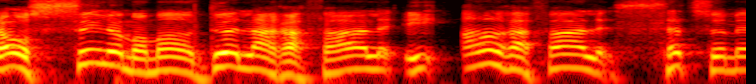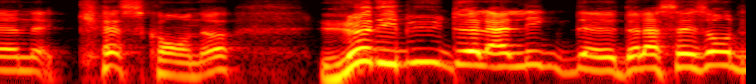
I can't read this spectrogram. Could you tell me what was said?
Alors, c'est le moment de la rafale. Et en rafale, cette semaine, qu'est-ce qu'on a? Le début de la, ligue de, la saison de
